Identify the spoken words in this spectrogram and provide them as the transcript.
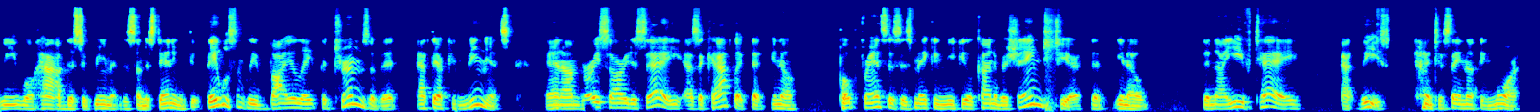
We will have this agreement, this understanding with you. They will simply violate the terms of it at their convenience. And I'm very sorry to say, as a Catholic, that you know Pope Francis is making me feel kind of ashamed here that, you know, the naivete, at least, and to say nothing more,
